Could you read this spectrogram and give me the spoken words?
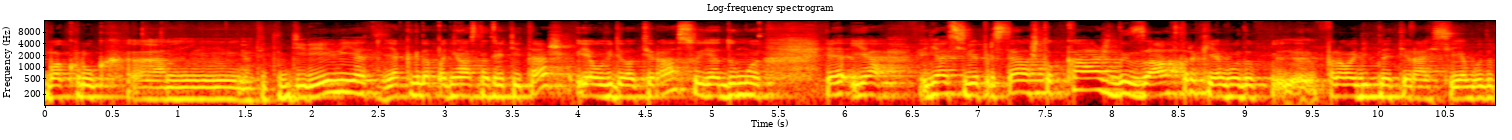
вокруг эм, вот эти деревья. Я когда поднялась на третий этаж, я увидела террасу, я думаю, я, я, я себе представила, что каждый завтрак я буду э, проводить на террасе. Я буду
